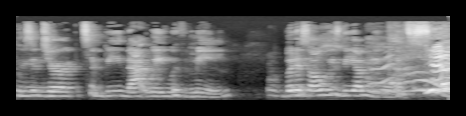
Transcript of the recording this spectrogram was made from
who's a jerk to be that way with me. But it's always the ugly ones. Yeah.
